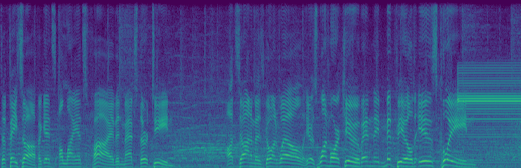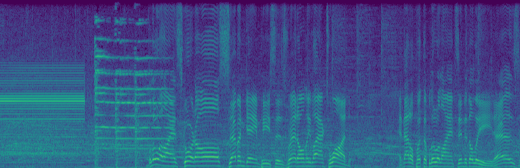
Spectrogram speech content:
to face off against Alliance 5 in match 13. Autonomous going well. Here's one more cube, and the midfield is clean. Blue Alliance scored all seven game pieces. Red only lacked one. And that'll put the Blue Alliance into the lead as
